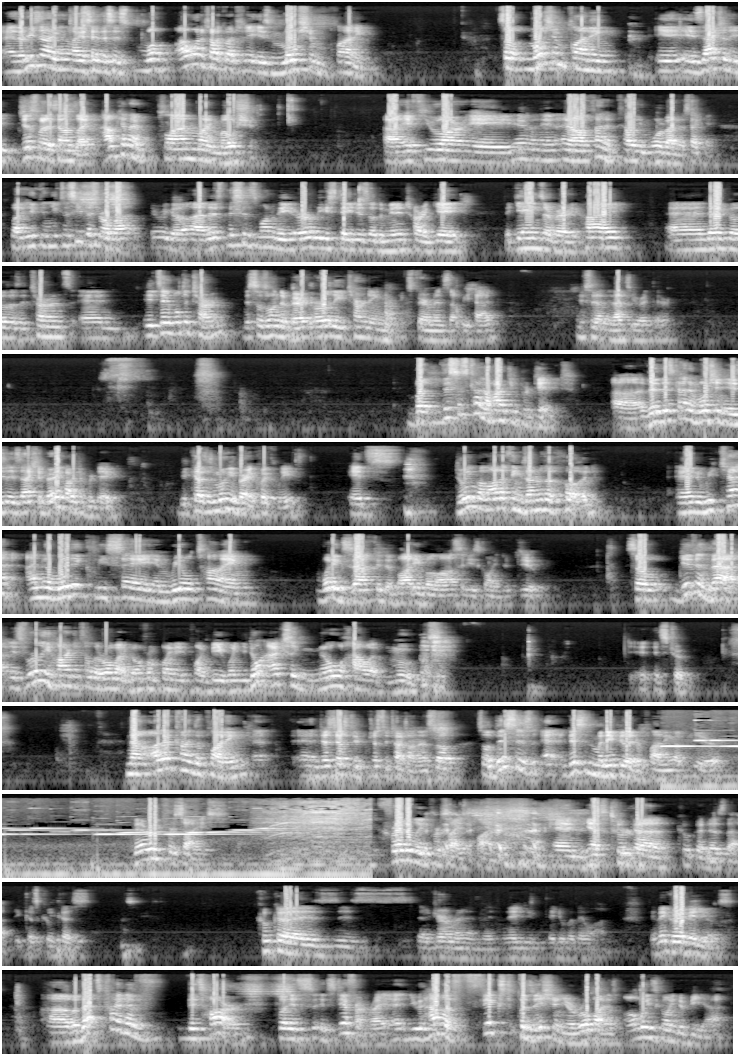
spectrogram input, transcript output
And the reason I, I say this is what I want to talk about today is motion planning. So motion planning is actually just what it sounds like. How can I plan my motion? Uh, if you are a, and, and, I'll kind of tell you more about it in a second, but you can you can see this robot. Here we go. Uh, this this is one of the early stages of the Minotaur gait. The gains are very high, and there it goes as it turns, and it's able to turn. This was one of the very early turning experiments that we had. Incidentally, that's you right there. But this is kind of hard to predict. Uh, this kind of motion is, is actually very hard to predict because it's moving very quickly. It's doing a lot of things under the hood, and we can't analytically say in real time what exactly the body velocity is going to do. So given that, it's really hard to tell the robot to go from point A to point B when you don't actually know how it moves. it's true. Now, other kinds of planning, and just, just, to, just to touch on this, so, so this, is, this is manipulator planning up here. Very precise incredibly precise planning. and yes, KUKA, KUKA does that because KUKA's KUKA is, is they're German and they, they, do, they do what they want. They make great videos. Uh, but that's kind of, it's hard, but it's, it's different, right? You have a fixed position your robot is always going to be at,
